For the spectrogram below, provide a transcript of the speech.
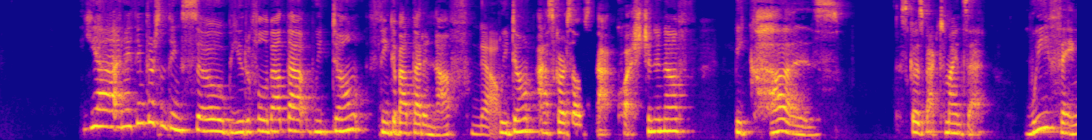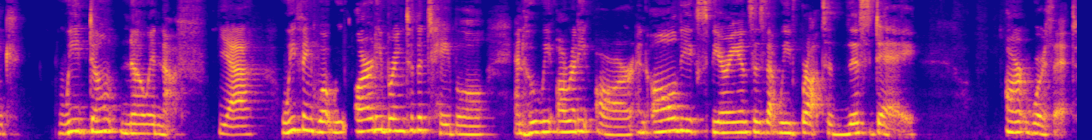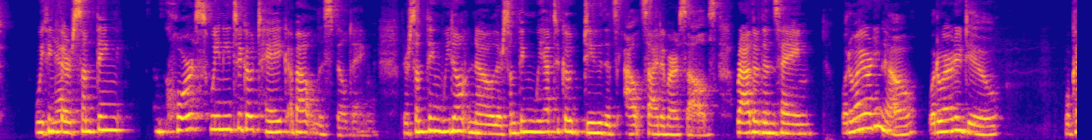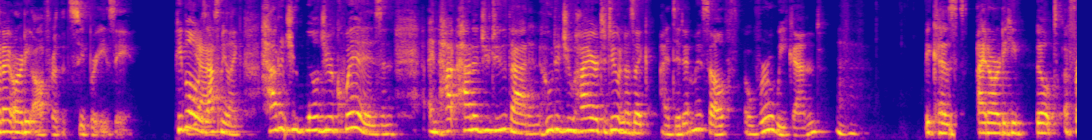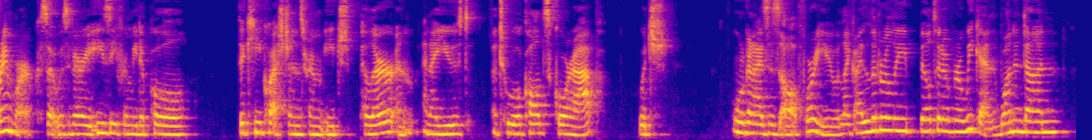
Yeah, and I think there's something so beautiful about that. We don't think about that enough. No. We don't ask ourselves that question enough because this goes back to mindset. We think we don't know enough. Yeah. We think what we already bring to the table and who we already are and all the experiences that we've brought to this day aren't worth it. We think yeah. there's something course we need to go take about list building. There's something we don't know. There's something we have to go do that's outside of ourselves rather than saying, what do I already know? What do I already do? What could I already offer that's super easy? People always yeah. ask me like, how did you build your quiz? And and how, how did you do that? And who did you hire to do it? And I was like, I did it myself over a weekend mm-hmm. because I'd already built a framework. So it was very easy for me to pull the key questions from each pillar. And, and I used a tool called ScoreApp, which organizes all for you. Like I literally built it over a weekend, one and done,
